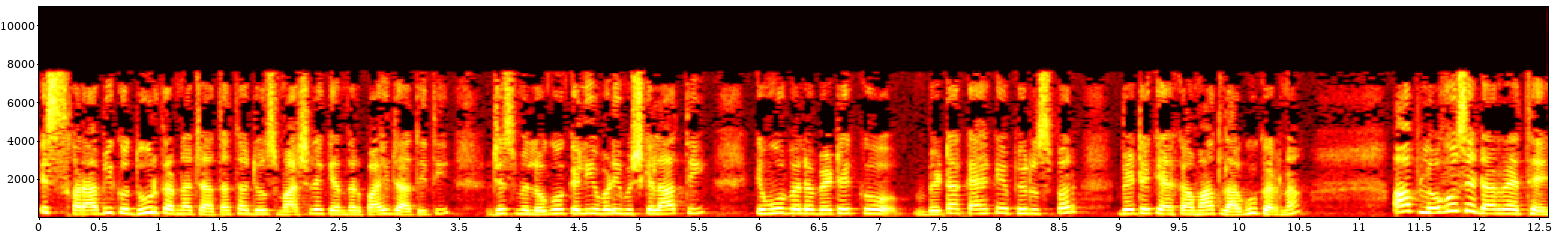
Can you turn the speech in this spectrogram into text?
اس خرابی کو دور کرنا چاہتا تھا جو اس معاشرے کے اندر پائی جاتی تھی، جس میں لوگوں کے لیے بڑی مشکلات تھی کہ وہ پہلے بیٹے کو بیٹا کہہ کے پھر اس پر بیٹے کے احکامات لاگو کرنا۔ آپ لوگوں سے ڈر رہے تھے،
